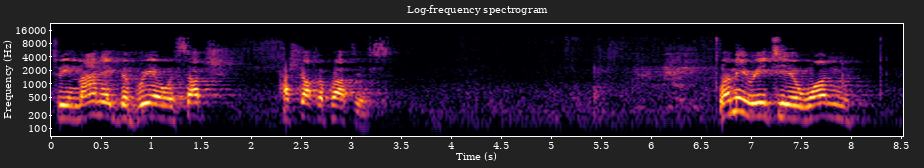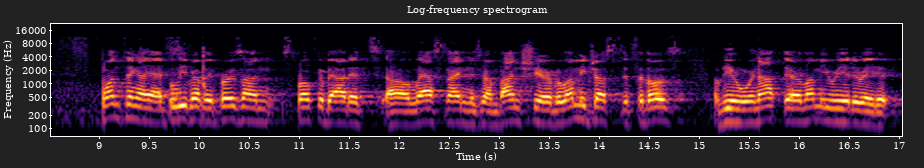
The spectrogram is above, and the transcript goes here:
to emanate the Bria with such Hashgacha Pratis? Let me read to you one one thing I, I believe Rabbi Berzon spoke about it uh, last night in his Ramban shir, but let me just, for those of you who were not there, let me reiterate it.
